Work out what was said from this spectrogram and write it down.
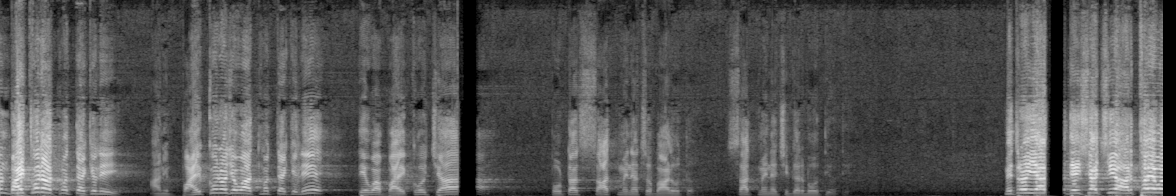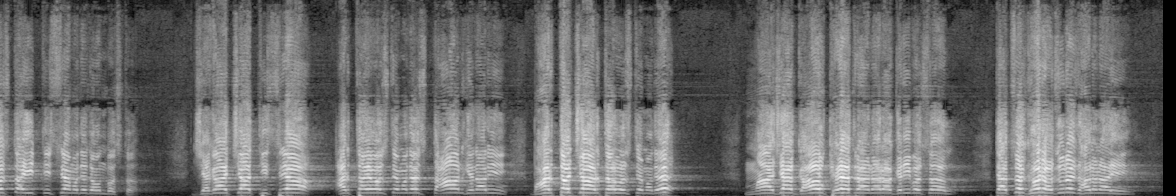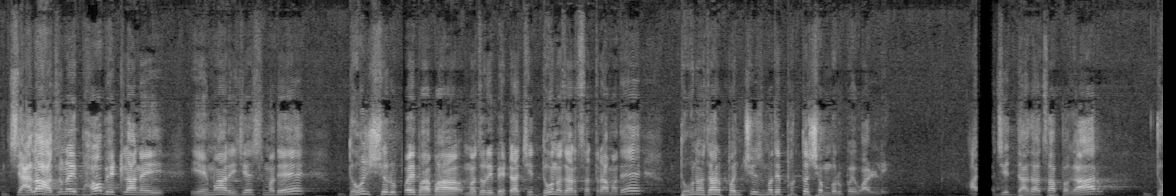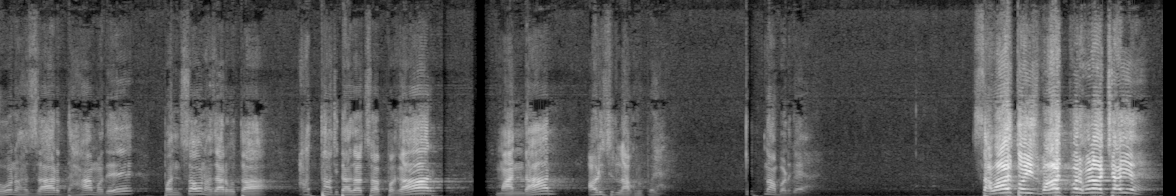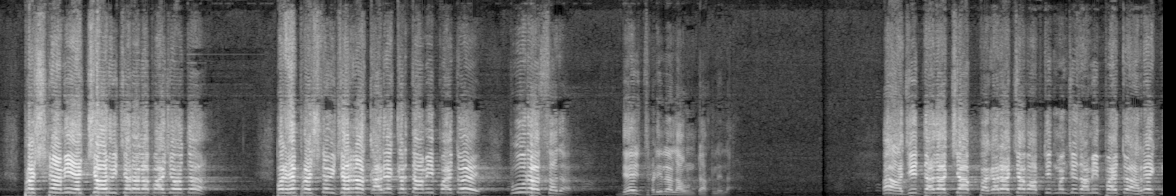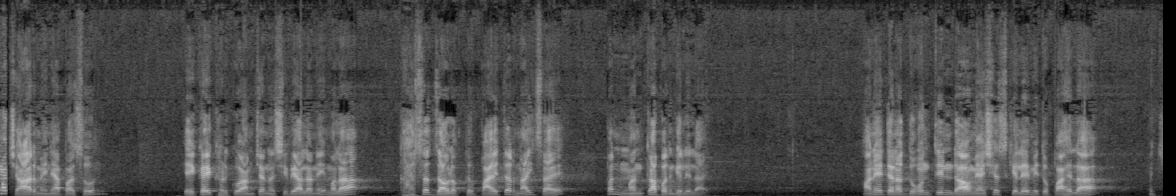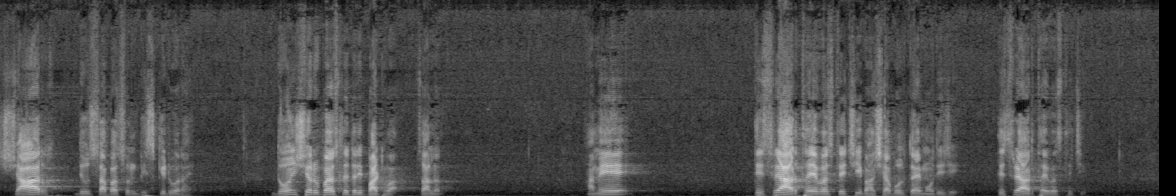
म्हणून बायकोनं आत्महत्या केली. आणि बायकोनं जेव्हा आत्महत्या केली तेव्हा बायकोच्या पोटात सात महिन्याचं बाळ होतं. सात महिन्याची गर्भवती होती. मित्र या देशाची अर्थव्यवस्था ही तिसऱ्यामध्ये जाऊन बसत. जगाच्या तिसऱ्या अर्थव्यवस्थेमध्ये स्थान घेणारी भारताच्या अर्थव्यवस्थेमध्ये माझ्या गाव खेड्यात राहणारा गरीब असल त्याचं घर अजूनही झालं नाही. ज्याला अजूनही भाव भेटला नाही एम आरमध्ये दोनशे रुपये भा, भा मजुरी भेटाची दोन हजार सतरा मध्ये दोन हजार पंचवीसमध्ये फक्त शंभर रुपये वाढली. अजित दादाचा पगार दोन हजार दहा मध्ये पंचावन्न हजार होता. आता अजित दादाचा पगार मानधान अडीच लाख रुपये है कितना बढ़ गया है. सवाल तो इस बात पर होना चाहिए। प्रश्न आम्ही याच्यावर विचारायला पाहिजे होतं. पण हे प्रश्न विचारणार कार्यकर्ता आम्ही पाहतोय पुरं सदा देश झडीला लावून टाकलेला आहे. अजित दादाच्या पगाराच्या बाबतीत म्हणजेच आम्ही पाहतोय हरेक चार महिन्यापासून एकही खडकू आमच्या नशिबी आला नाही. मला घासत जावं लागतं. पाय तर नाहीच आहे पण मनका पण गेलेला आहे. आणि त्यानं दोन तीन डाव मॅसेज केले. मी तो पाहिला. चार दिवसापासून बिस्किटवर आहे. दोनशे रुपये असले तरी पाठवा चालन. आम्ही तिसऱ्या अर्थव्यवस्थेची भाषा बोलतोय मोदीजी. तिसऱ्या अर्थव्यवस्थेची.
